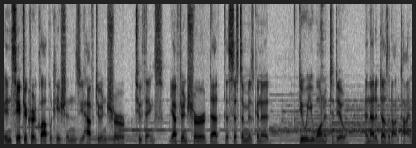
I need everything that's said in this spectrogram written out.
In safety critical applications, you have to ensure two things. You have to ensure that the system is going to do what you want it to do and that it does it on time.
